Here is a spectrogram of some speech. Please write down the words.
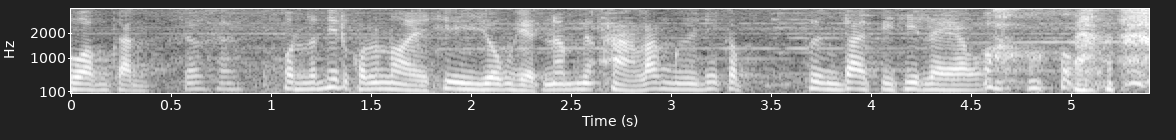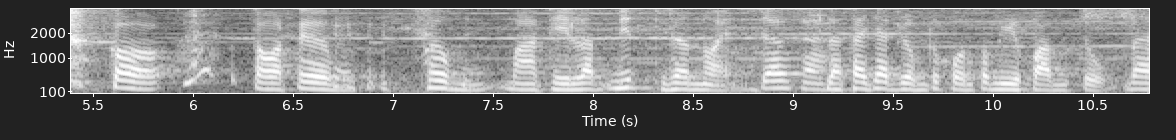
รวมๆกัน เจ้าค่ะ คนละนิดคนละหน่อยที่โยมเห็นนะอ่างล้างมือนี่ก็เพิ่งได้ปีที่แล้ว ก็ต่อเติมเพิ่มมาทีละนิดทีละหน่อย เจ้าค่ะ แล้วก็ญาติโยมทุกคนก็มีความสุขได้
